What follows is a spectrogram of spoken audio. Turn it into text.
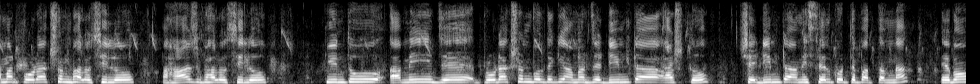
আমার প্রোডাকশন ভালো ছিল, হাঁস ভালো ছিল, কিন্তু আমি যে প্রোডাকশন বলতে কি, আমার যে ডিমটা আসতো, সেই ডিমটা আমি সেল করতে পারতাম না, এবং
